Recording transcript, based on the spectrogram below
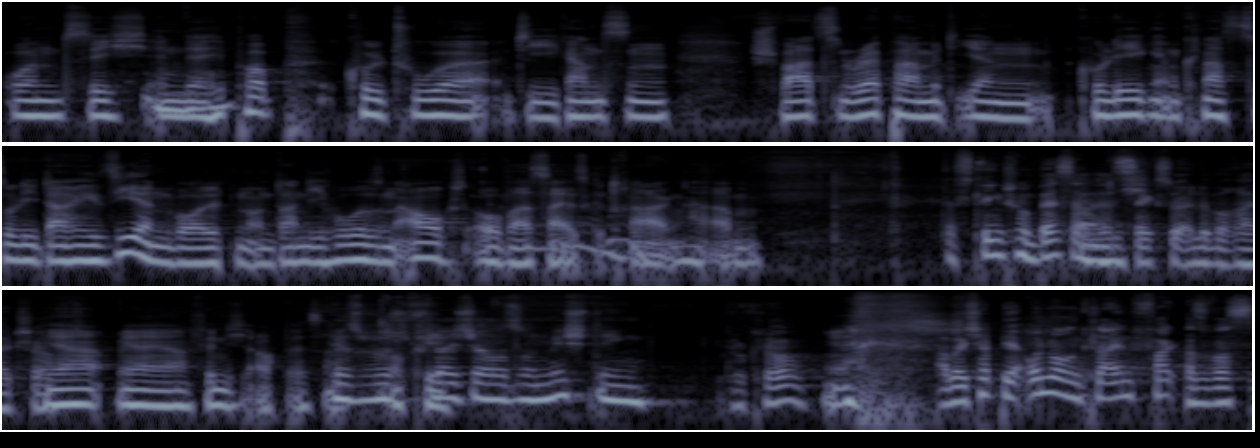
und sich in der Hip-Hop-Kultur die ganzen schwarzen Rapper mit ihren Kollegen im Knast solidarisieren wollten und dann die Hosen auch Oversize getragen haben. Das klingt schon besser Find als ich- sexuelle Bereitschaft. Ja, ja, ja, finde ich auch besser. Das wird vielleicht auch so ein Mischding. Ja, klar. Ja. Aber ich habe ja auch noch einen kleinen Fakt, also was,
